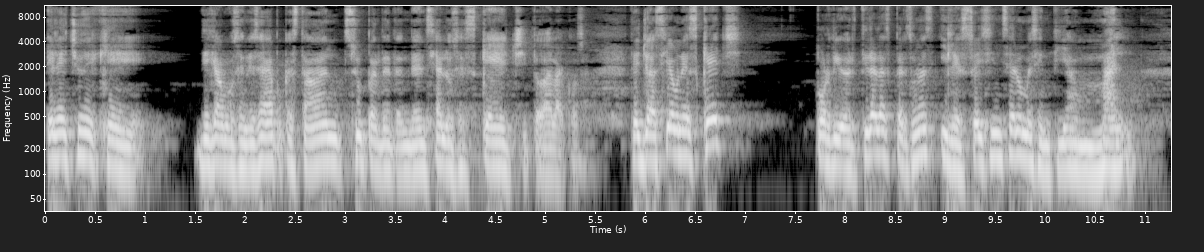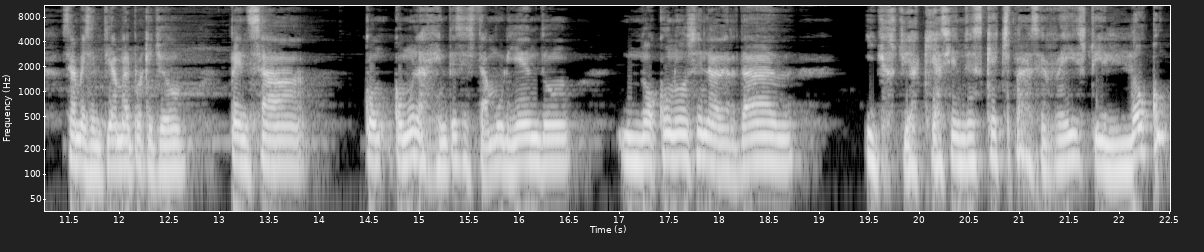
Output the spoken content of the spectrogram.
el hecho de que, digamos, en esa época estaban súper de tendencia los sketch y toda la cosa. Entonces yo hacía un sketch por divertir a las personas y les soy sincero, me sentía mal. O sea, me sentía mal porque yo pensaba cómo, la gente se está muriendo, no conocen la verdad y yo estoy aquí haciendo sketch para hacer reír, estoy loco.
